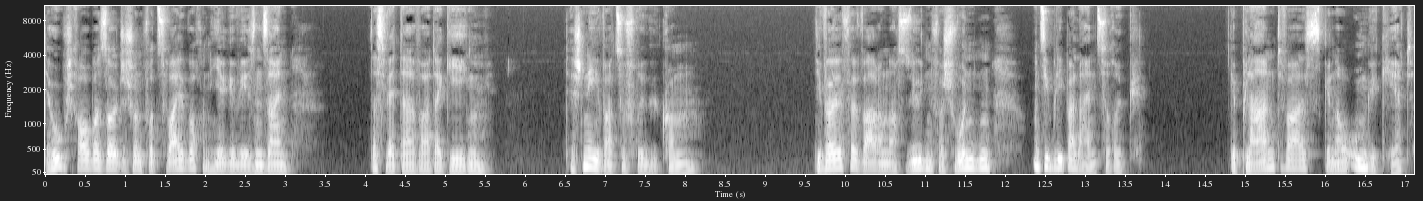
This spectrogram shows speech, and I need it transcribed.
Der Hubschrauber sollte schon vor zwei Wochen hier gewesen sein. Das Wetter war dagegen. Der Schnee war zu früh gekommen. Die Wölfe waren nach Süden verschwunden und sie blieb allein zurück. Geplant war es genau umgekehrt.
